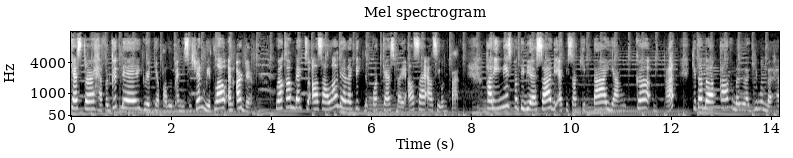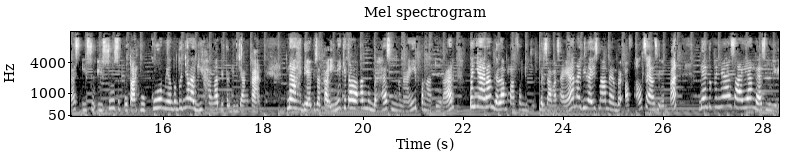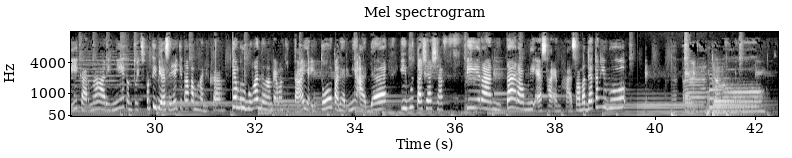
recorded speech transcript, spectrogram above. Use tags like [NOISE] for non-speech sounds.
podcaster, have a good day, greet your problem and decision with law and order. Welcome back to Alsa Law Dialektik, the podcast by Alsa LC Unpad. Hari ini seperti biasa di episode kita yang keempat, kita bakal kembali lagi membahas isu-isu seputar hukum yang tentunya lagi hangat diperbincangkan. Nah, di episode kali ini kita akan membahas mengenai pengaturan penyiaran dalam platform digital bersama saya Nabila Isma, member of Alsa LC Unpad, dan tentunya saya nggak sendiri karena hari ini tentu seperti biasanya kita akan menghadirkan yang berhubungan dengan tema kita yaitu pada hari ini ada Ibu Tasya Syafiranita Ramli SHMH. Selamat datang Ibu. Datang.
